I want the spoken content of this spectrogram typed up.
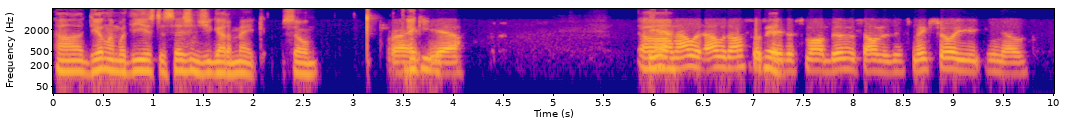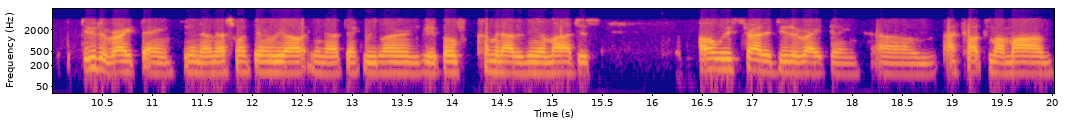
uh, dealing with these decisions you got to make. So, right, thank you. Yeah. Um, yeah, and I would I would also say to small business owners just make sure you you know do the right thing. You know, that's one thing we all you know I think we learned. We both coming out of VMI just always try to do the right thing. Um, I talked to my mom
